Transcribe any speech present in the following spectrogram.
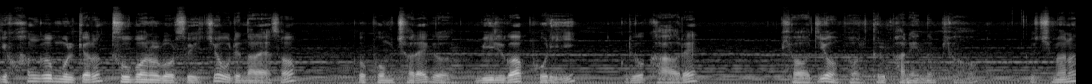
이 황금 물결은 두 번을 볼 수 있죠. 우리나라에서 그 봄철에 그 밀과 보리 그리고 가을에 벼지요. 벼, 들판에 있는 벼. 그렇지만은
